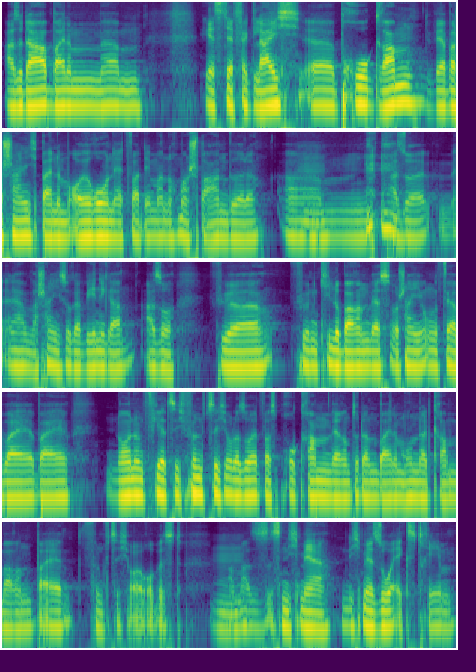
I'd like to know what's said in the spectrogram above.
also da bei einem ähm, jetzt der Vergleich äh, pro Gramm wäre wahrscheinlich bei einem Euro in etwa, den man nochmal sparen würde. Ähm, mhm. Also äh, wahrscheinlich sogar weniger. Also für, für einen Kilobarren wärst du wahrscheinlich ungefähr bei, bei 49, 50 oder so etwas pro Gramm, während du dann bei einem 100 Gramm Barren bei 50 Euro bist. Mhm. Also es ist nicht mehr, nicht mehr so extrem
